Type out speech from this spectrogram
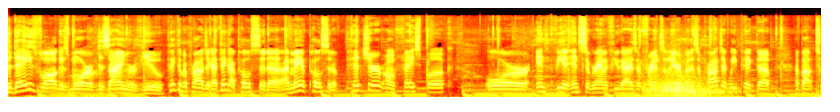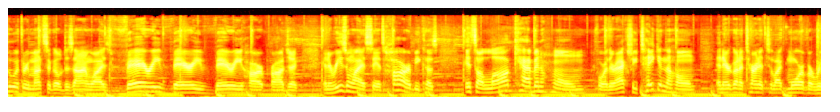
Today's vlog is more of design review. Picked up a project, I think I posted, a, I may have posted a picture on Facebook or in, via Instagram if you guys are friends in there, but it's a project we picked up about two or three months ago design-wise. Very, very, very hard project. And the reason why I say it's hard because it's a log cabin home for they're actually taking the home and they're going to turn it to like more of a re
